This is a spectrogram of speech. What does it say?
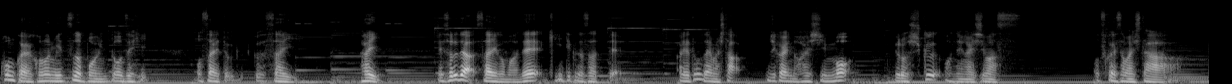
今回はこの3つのポイントをぜひ押さえておいてください。はい。それでは最後まで聞いてくださってありがとうございました。次回の配信もよろしくお願いします。お疲れ様でした。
